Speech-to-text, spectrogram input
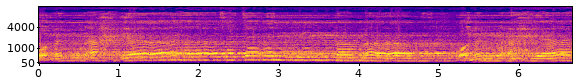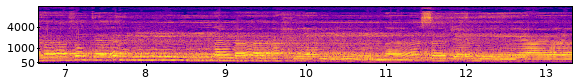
ومن أحياها فكأنما ومن أحياها فكأنما أحيا الناس جميعا.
